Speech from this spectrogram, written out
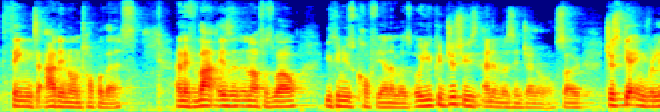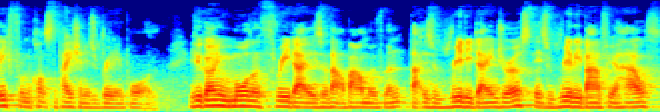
thing to add in on top of this. And if that isn't enough as well, you can use coffee enemas or you could just use enemas in general. So just getting relief from constipation is really important. If you're going more than three days without a bowel movement, that is really dangerous. It's really bad for your health.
